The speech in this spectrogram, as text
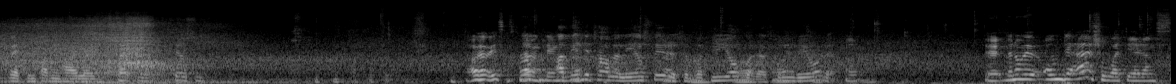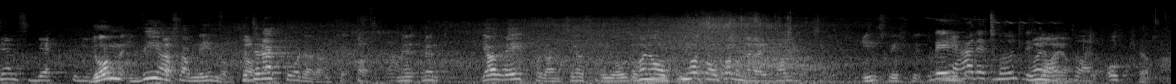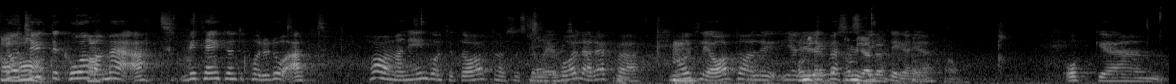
30 000. Ja, ja, visst. Att vi betalar Länsstyrelsen för att ni jobbar där, så ni gör det. Eh, Men om, vi, om det är så att det är Ragn-Sells däck och du... De, vi har samlat in dem, för Ja. direkt order Ragn-Sells. Ja. Men, men jag lät på Ragn-Sells gjorde Har ni, av- ni har ett avtal om det här i Danmark också? Inskriftligt. Vi hade ett muntligt Ja, ja, ja. avtal och då tyckte Kora Ja. med att, vi tänkte inte på det då, att har man ingått ett avtal så ska man ju hålla det för muntliga avtal gäller ju lika som skriftliga. Ja. Och ehm,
